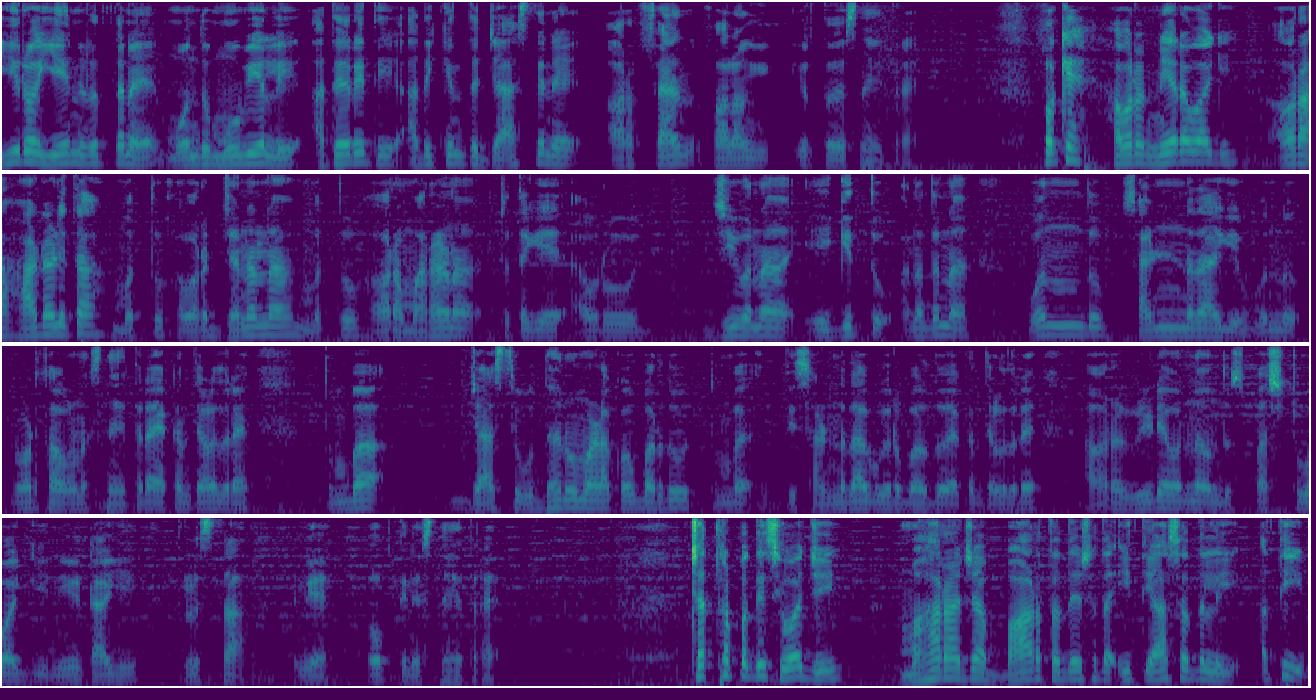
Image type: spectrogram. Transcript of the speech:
ಹೀರೋ ಏನಿರುತ್ತಾನೆ ಒಂದು ಮೂವಿಯಲ್ಲಿ ಅದೇ ರೀತಿ ಅದಕ್ಕಿಂತ ಜಾಸ್ತಿನೇ ಅವರ ಫ್ಯಾನ್ ಫಾಲೋವಿಂಗ್ ಇರ್ತದೆ ಸ್ನೇಹಿತರೆ. ಓಕೆ ಅವರ ನೇರವಾಗಿ ಅವರ ಆಡಳಿತ ಮತ್ತು ಅವರ ಜನನ ಮತ್ತು ಅವರ ಮರಣ ಜೊತೆಗೆ ಅವರು ಜೀವನ ಹೇಗಿತ್ತು ಅನ್ನೋದನ್ನು ಒಂದು ಸಣ್ಣದಾಗಿ ಒಂದು ನೋಡ್ತಾ ಹೋಗೋಣ ಸ್ನೇಹಿತರೆ. ಯಾಕಂತ ಹೇಳಿದ್ರೆ, ತುಂಬ ಜಾಸ್ತಿ ಉದ್ದನೂ ಮಾಡೋಕ್ಕೆ ಹೋಗ್ಬಾರ್ದು, ತುಂಬ ಅತಿ ಸಣ್ಣದಾಗೂ ಇರಬಾರ್ದು. ಯಾಕಂತ ಹೇಳಿದ್ರೆ ಅವರ ವಿಡಿಯೋವನ್ನು ಒಂದು ಸ್ಪಷ್ಟವಾಗಿ, ನೀಟಾಗಿ ತಿಳಿಸ್ತಾ ನಿಮಗೆ ಹೋಗ್ತೀನಿ ಸ್ನೇಹಿತರೆ. ಛತ್ರಪತಿ ಶಿವಾಜಿ ಮಹಾರಾಜ ಭಾರತ ದೇಶದ ಇತಿಹಾಸದಲ್ಲಿ ಅತಿ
